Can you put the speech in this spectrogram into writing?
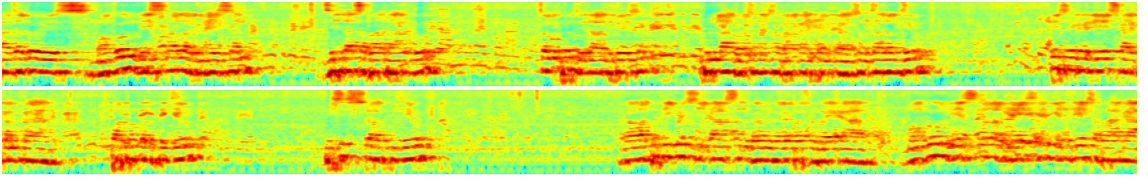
आजको यस मङ्गोल नेसनल अर्गनाइजेसन जिल्ला सभा दाङको चौथो जिल्ला अधिवेशन खुल्ला घोषणा सभा कार्यक्रमका सञ्चालकज्यू। त्यसै गरी यस कार्यक्रमका अतिथिज्यू विशिष्ट अतिथिज्यू र अतिथिको सिंहासन ग्रहण गरेर बस्नुभएका मङ्गोल नेसनल अर्गनाइजेसन केन्द्रीय सभाका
